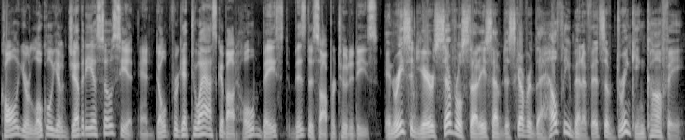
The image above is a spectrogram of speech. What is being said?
call your local Youngevity associate and don't forget to ask about home based business opportunities. In recent years, several studies have discovered the healthy benefits of drinking coffee.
